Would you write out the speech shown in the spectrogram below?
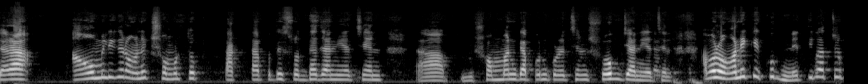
যারা আওয়ামী লীগের অনেক সমর্থক, তার প্রতি শ্রদ্ধা জানিয়েছেন সম্মান জ্ঞাপন করেছেন, শোক জানিয়েছেন। আবার অনেকে খুব নেতিবাচক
